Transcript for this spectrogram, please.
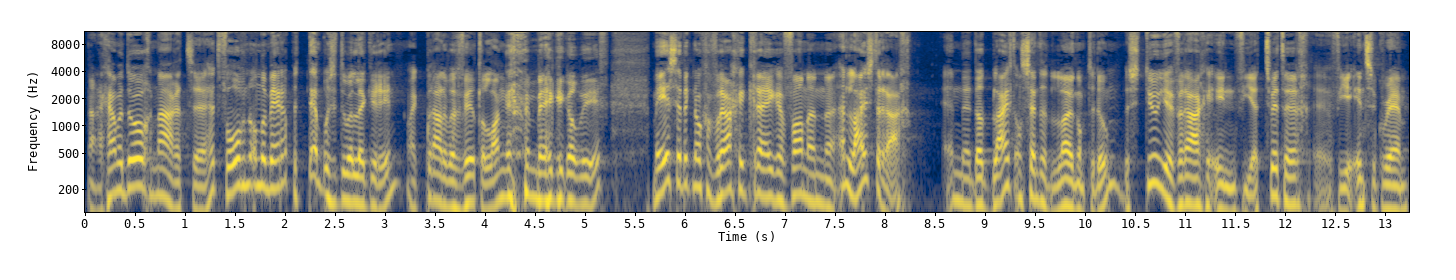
Nou, dan gaan we door naar het, het volgende onderwerp. Het tempo zit er wel lekker in, maar ik praat er wel veel te lang, merk ik alweer. Maar eerst heb ik nog een vraag gekregen van een, een luisteraar. En uh, dat blijft ontzettend leuk om te doen. Dus stuur je vragen in via Twitter, via Instagram.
